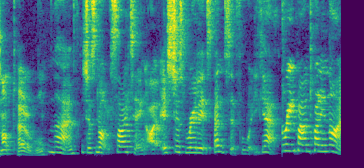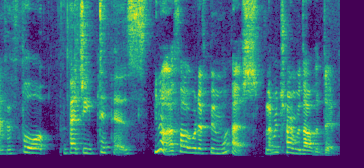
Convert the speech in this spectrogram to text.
Not terrible. No, it's just not exciting. I, it's just really expensive for what you get. £3.29 for four veggie dippers. You know, I thought it would have been worse. Let me try without the dip.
